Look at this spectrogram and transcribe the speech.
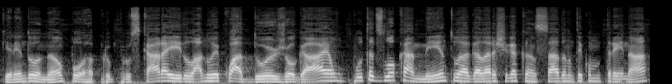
Querendo ou não, porra, pro, pros caras ir lá no Equador jogar é um puta deslocamento, a galera chega cansada, não tem como treinar.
